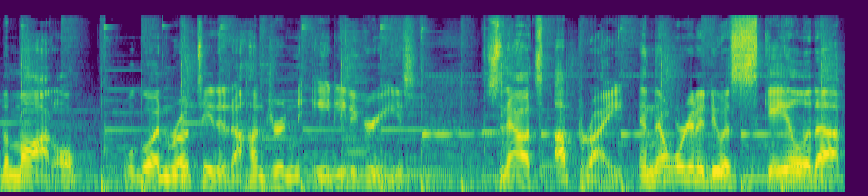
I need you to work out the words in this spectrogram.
the model. We'll go ahead and rotate it 180 degrees. So now it's upright, and then what we're gonna do is scale it up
